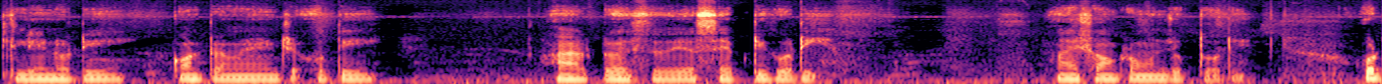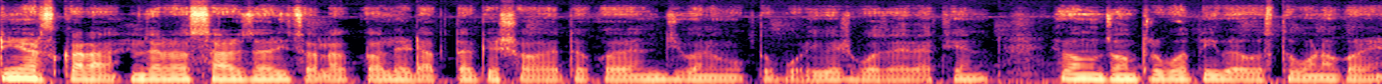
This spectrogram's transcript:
ক্লিন ওটি, কন্টামিনেন্ট ওটি, আর একটা সেপটিক ওটি মানে সংক্রমণযুক্ত ওটি। ওটি নার্স কারা? যারা সার্জারি চলাকালে ডাক্তারকে সহায়তা করেন, জীবাণুমুক্ত পরিবেশ বজায় রাখেন এবং যন্ত্রপাতি ব্যবস্থাপনা করেন।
